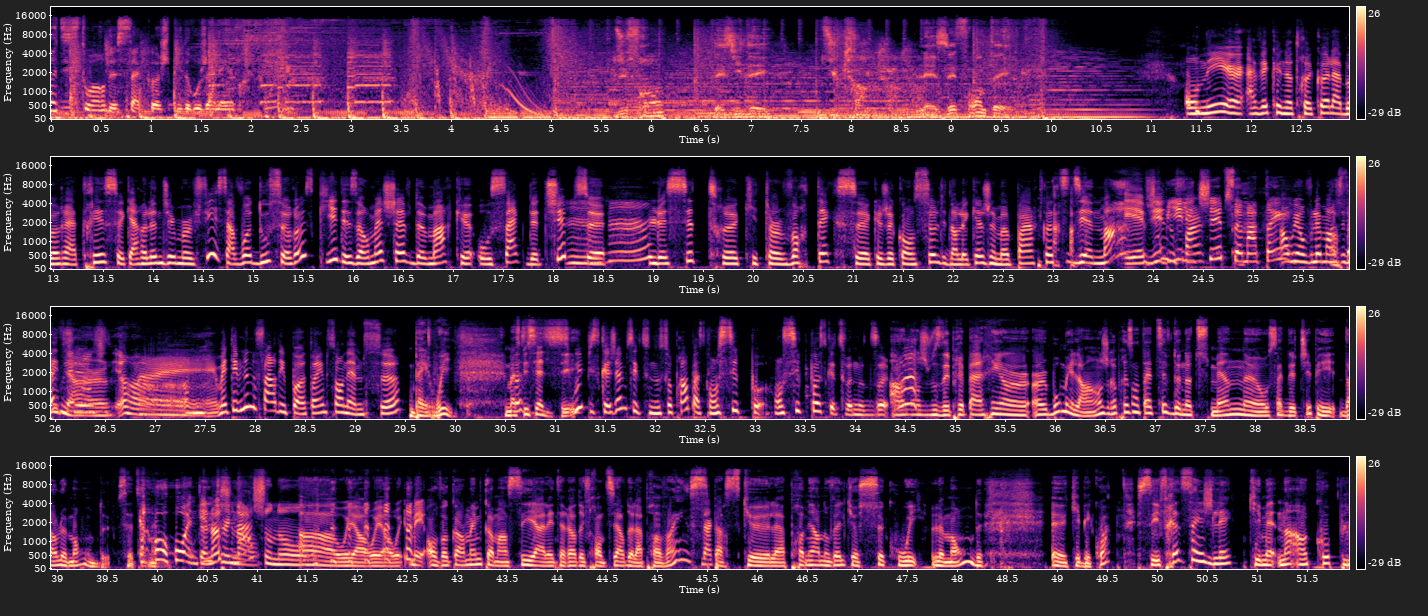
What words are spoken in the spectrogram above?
Pas d'histoire de sacoche puis rouge à lèvres. Du front, des idées, du crâne. Les effronter. On est euh, avec notre collaboratrice Caroline J. Murphy et sa voix doucereuse qui est désormais chef de marque au sac de chips, euh, le site euh, qui est un vortex que je consulte et dans lequel je me perds quotidiennement. Et elle vient nous faire... les chips ce matin. Ah oui, on voulait manger Ah, des chips. Ah. Ouais. Mais t'es venu nous faire des potins, puis on aime ça. Ben oui, ma spécialité. Oui, puis ce que j'aime, c'est que tu nous surprends parce qu'on sait pas. On sait pas ce que tu vas nous dire. Ah non, je vous ai préparé un, un beau mélange représentatif de notre semaine au sac de chips et dans le monde cette semaine. Oh, international. International. Ah oui, ah oui, ah oui. Mais on va quand même commencer à l'intérieur des frontières de la province parce que la première nouvelle qui a secoué le monde euh, québécois, c'est Fred Saint-Gelais qui est maintenant en couple,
